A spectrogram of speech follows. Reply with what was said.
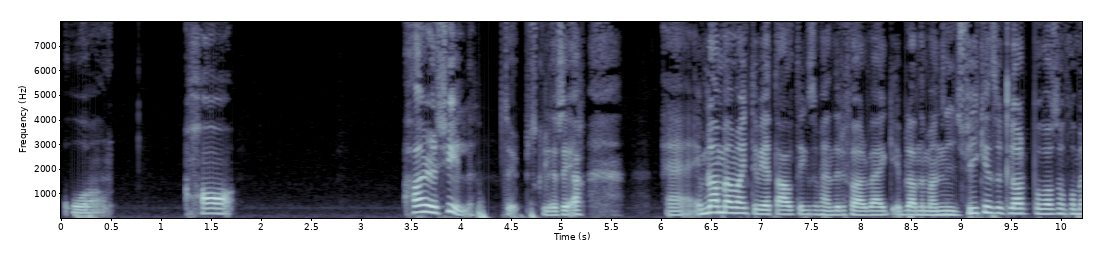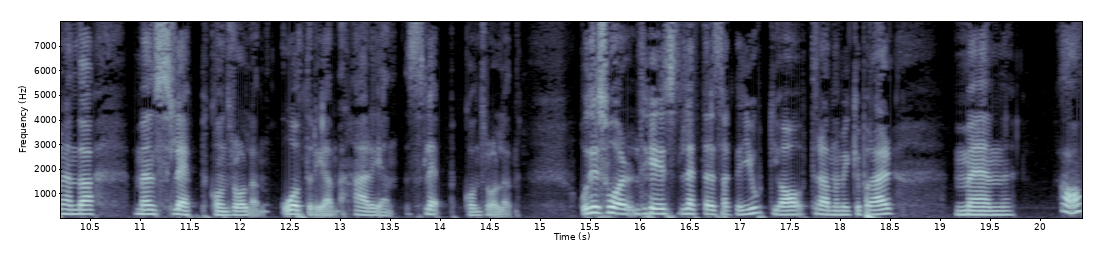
Och ha, ha det chill, typ skulle jag säga. Eh, ibland behöver man inte veta allting som händer i förväg. Ibland är man nyfiken såklart på vad som kommer hända. Men släpp kontrollen. Återigen, här igen, släpp kontrollen. Och det är svårt, det är lättare sagt än gjort. Jag tränar mycket på det här. Men ja,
